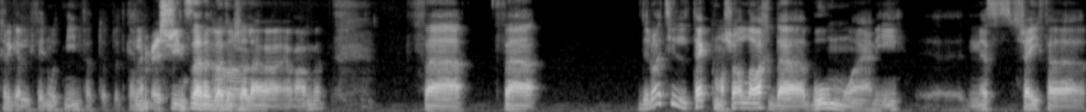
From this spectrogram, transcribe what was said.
خريج 2002 فأنت بتتكلم 20 سنة دلوقتي ما شاء الله يا محمد ف ف دلوقتي التك ما شاء الله واخدة بوم ويعني إيه الناس شايفة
